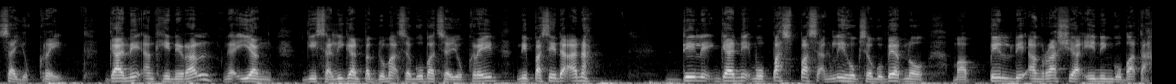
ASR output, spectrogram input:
sa Ukraine. Gani ang general nga iyang gisaligan pagduma sa gubat sa Ukraine ni pasidaan na dili gani mo paspas ang lihok sa gobyerno mapildi ang Russia ining gubata.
